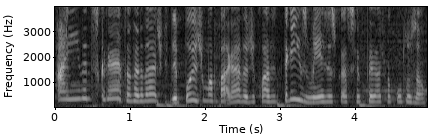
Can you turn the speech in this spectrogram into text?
ainda discreto, é verdade, depois de uma parada de quase três meses para se recuperar de uma contusão.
